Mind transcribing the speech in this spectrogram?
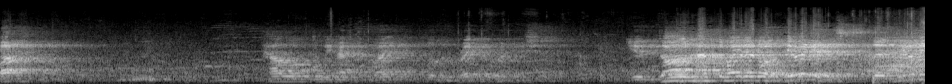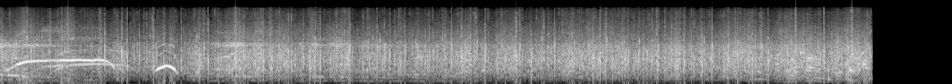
But how long do we have to wait for the regular mission? You don't have to wait at all. Here.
